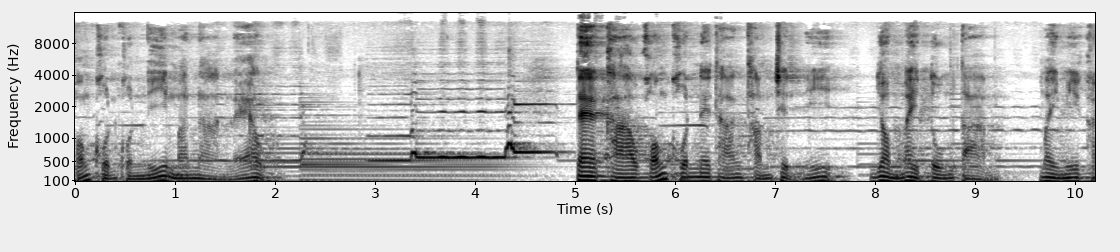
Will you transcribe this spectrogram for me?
ของคนคนนี้มานานแล้ว แต่ข่าวของคนในทางธรรมเช่นนี้ ย่อมไม่ตูมตาม ไม่มีใคร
